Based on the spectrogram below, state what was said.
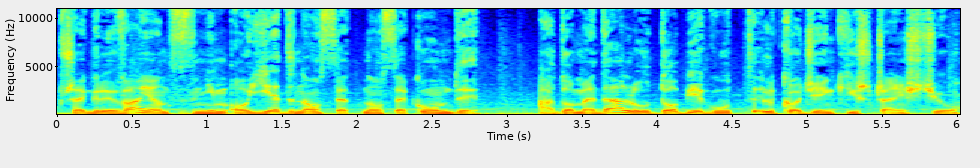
przegrywając z nim o jedną setną sekundy, a do medalu dobiegł tylko dzięki szczęściu.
